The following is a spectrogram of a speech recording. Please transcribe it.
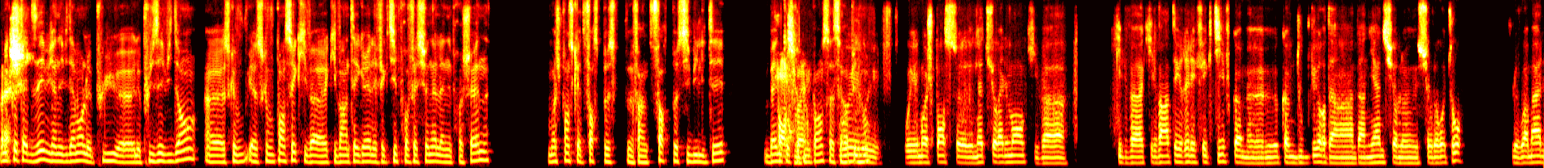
Mikotadze, bien évidemment, le plus, euh, le plus évident. Euh, est-ce, que vous, est-ce que vous pensez qu'il va, qu'il va intégrer l'effectif professionnel l'année prochaine? Moi, je pense qu'il y a de fortes, enfin, de fortes possibilités. Ben, qu'est-ce que tu penses assez oui, rapidement oui. oui, moi, je pense euh, naturellement qu'il va, qu'il va, qu'il va intégrer l'effectif comme, comme doublure d'un, d'un Nian sur le, sur le retour. Je le vois mal,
